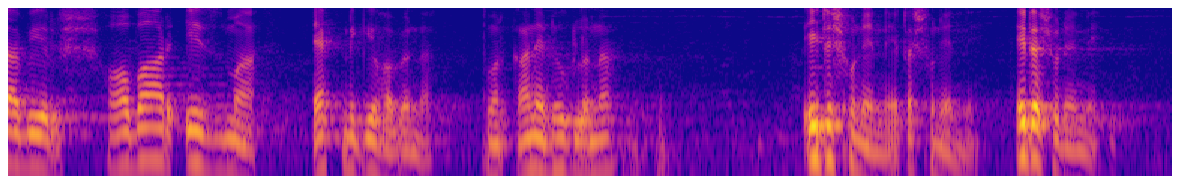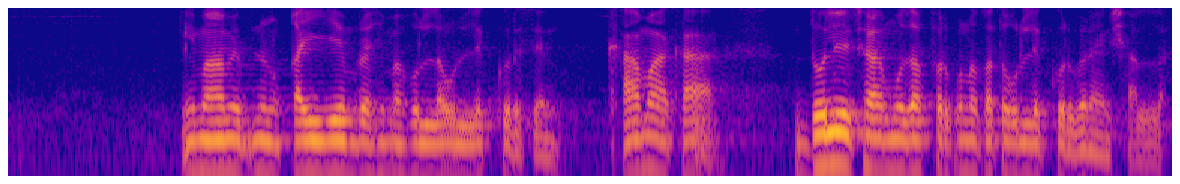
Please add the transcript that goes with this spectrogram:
তাবির সবার ইজমা এক নাকি হবে না। তোমার কানে ঢুকলো না? এটা শুনেনি এটা শুনেনি এটা শুনেনি ইমাম ইবনুল কাইয়িম রহিমাহুল্লাহ উল্লেখ করেছেন খামা খা দলিল ছাড়া মুজাফফর কোনো কথা উল্লেখ করবে না ইনশাল্লাহ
